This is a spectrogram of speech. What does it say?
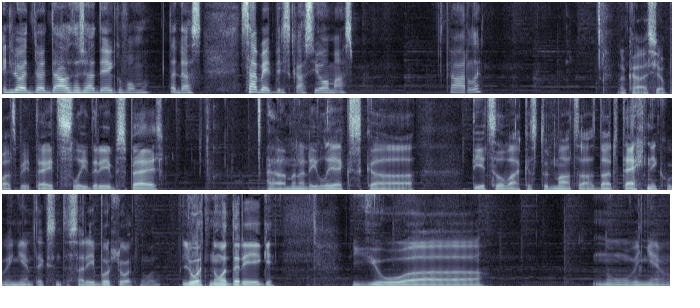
ir ļoti, ļoti daudz dažādu ieguvumu tādās sabiedriskās jomās. Kārli? Nu, kā es jau pats biju teicis, līderības spējas. Man arī liekas, ka tie cilvēki, kas tur mācās, dara tehniku, viņiem teiksim, tas arī būtu ļoti, no, ļoti noderīgi. Jo nu, viņiem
